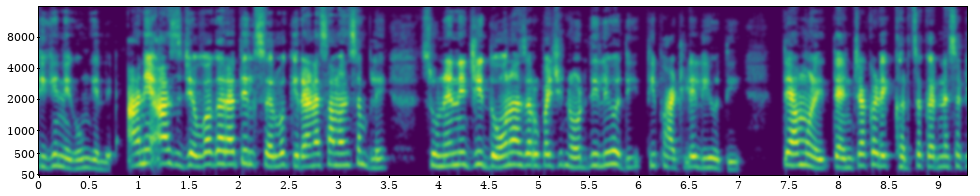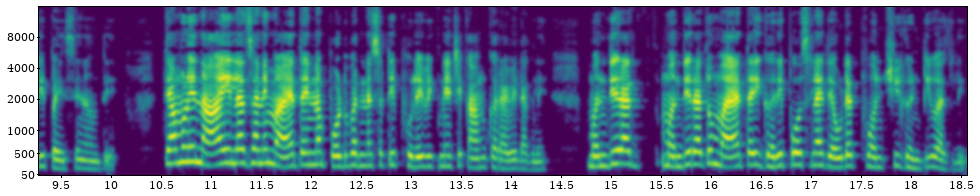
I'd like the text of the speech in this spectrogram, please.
तिघे निघून गेले. आणि आज जेव्हा घरातील सर्व किराणा सामान संपले सुनेने जी दोन हजार रुपयाची नोट दिली होती ती फाटलेली होती. त्यामुळे त्यांच्याकडे खर्च करण्यासाठी पैसे नव्हते. त्यामुळे ना इलाजाने मायाताईंना पोट भरण्यासाठी फुले विकण्याचे काम करावे लागले. मंदिरात मंदिरातून मायाताई घरी पोहोचल्या तेवढ्यात फोनची घंटी वाजली.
